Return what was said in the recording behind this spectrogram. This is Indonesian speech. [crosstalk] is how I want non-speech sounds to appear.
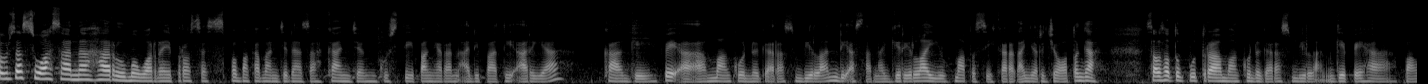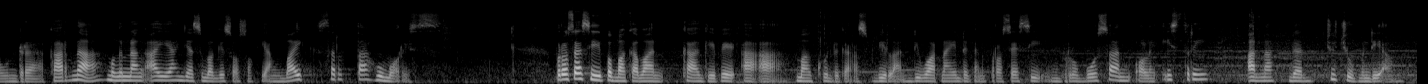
Pemirsa suasana haru mewarnai proses pemakaman jenazah Kanjeng Gusti Pangeran Adipati Arya KG PAA Mangkunegara 9 di Astana Giri Layu, Matesi, Karanganyar, Jawa Tengah. Salah satu putra Mangkunegara 9, GPH Paundra, karena mengenang ayahnya sebagai sosok yang baik serta humoris. Prosesi pemakaman KGPAA Mangkunegara 9 diwarnai dengan prosesi berobosan oleh istri, anak, dan cucu mendiang.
